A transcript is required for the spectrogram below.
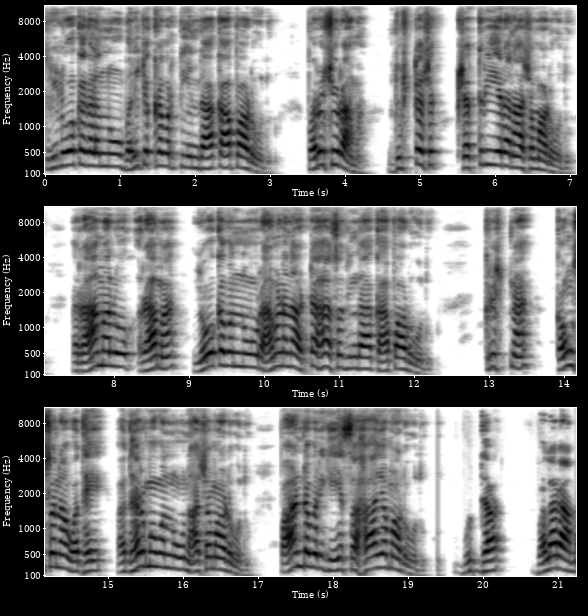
ತ್ರಿಲೋಕಗಳನ್ನು ಬಲಿಚಕ್ರವರ್ತಿಯಿಂದ ಕಾಪಾಡುವುದು. ಪರಶುರಾಮ, ದುಷ್ಟ ಕ್ಷತ್ರಿಯರ ನಾಶ ಮಾಡುವುದು. ರಾಮಲೋ, ರಾಮ ಲೋಕವನ್ನು ರಾವಣನ ಅಟ್ಟಹಾಸದಿಂದ ಕಾಪಾಡುವುದು. ಕೃಷ್ಣ ಕಂಸನ ವಧೆ ಅಧರ್ಮವನ್ನು ನಾಶ ಮಾಡುವುದು ಪಾಂಡವರಿಗೆ ಸಹಾಯ ಮಾಡುವುದು. ಬುದ್ಧ, ಬಲರಾಮ,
